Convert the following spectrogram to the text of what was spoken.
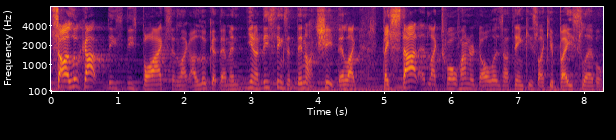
So I look up these, these bikes and like I look at them and you know these things that they're not cheap. They're like they start at like twelve hundred dollars. I think is like your base level.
